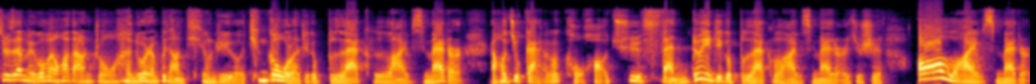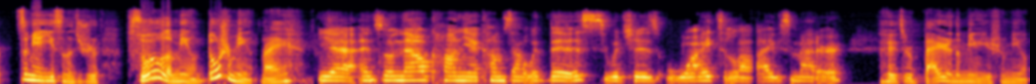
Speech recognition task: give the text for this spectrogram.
就是在美国文化当中，很多人不想听这个，听够了这个 Black Lives Matter，然后就改了个口号去反对这个 Black Lives Matter，就是 All Lives Matter。字面意思呢，就是所有的命都是命，right？ Yeah. And so now Kanye comes out with this, which is white lives matter. 对，就是白人的命也是命，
